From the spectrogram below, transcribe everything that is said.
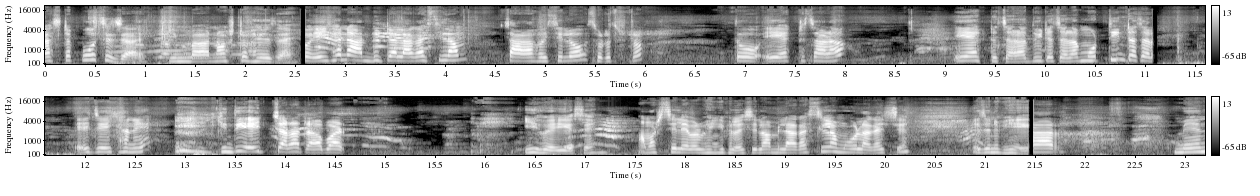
গাছটা পচে যায় কিংবা নষ্ট হয়ে যায়। তো এইখানে আর দুইটা লাগাইছিলাম, চারা হয়েছিল ছোট ছোট। তো এই একটা চারা, এই একটা চারা, দুইটা চারা, মোট তিনটা চারা। এই যে এইখানে কিন্তু এই চারাটা আবার ই হয়ে গেছে। আমার ছেলে আবার ভেঙে ফেলেছিল আমি লাগাচ্ছিলাম, ও লাগাইছে। এই জন্য ভেঙে আর মেন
